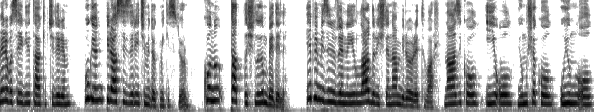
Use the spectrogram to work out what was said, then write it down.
Merhaba sevgili takipçilerim. Bugün biraz sizlere içimi dökmek istiyorum. Konu tatlışlığın bedeli. Hepimizin üzerine yıllardır işlenen bir öğreti var. Nazik ol, iyi ol, yumuşak ol, uyumlu ol.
